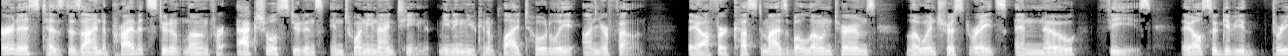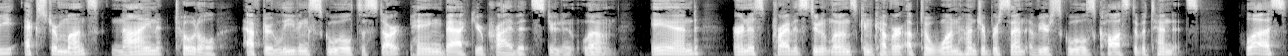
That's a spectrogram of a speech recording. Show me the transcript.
Earnest has designed a private student loan for actual students in 2019, meaning you can apply totally on your phone. They offer customizable loan terms, low interest rates, and no fees. They also give you three extra months, nine total, after leaving school to start paying back your private student loan. And Earnest private student loans can cover up to 100% of your school's cost of attendance. Plus,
